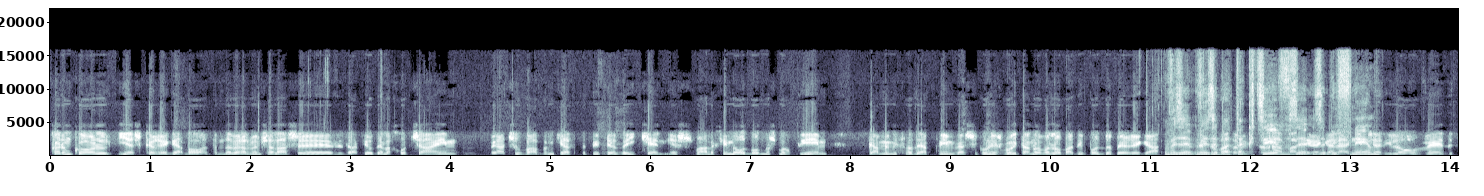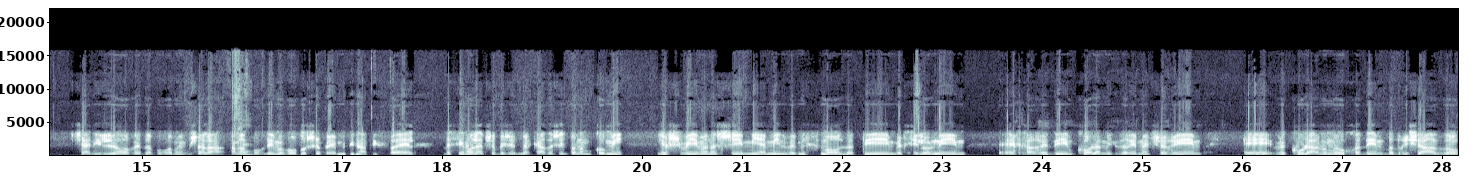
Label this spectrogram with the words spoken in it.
קודם כל, יש כרגע, בוא, אתה מדבר על ממשלה שלדעתי עוד אין לה חודשיים, והתשובה במקרה הספציפי הזה היא כן. יש מהלכים מאוד מאוד משמעותיים, גם במשרדי הפנים והשיכון ישבו איתנו, אבל לא באתי פה לדבר רגע... וזה- וזה בתקציב? הממשלה, זה- באתי זה רגע להגיד בפנים? שאני לא עובד... שאני לא עובד עבור הממשלה, כן. אנחנו עובדים עבור תושבי מדינת ישראל, ושימו לב שבמרכז השלטון המקומי יושבים אנשים מימין ומשמאל, דתיים וחילונים, אה, חרדים, כל המגזרים האפשריים, אה, וכולנו מאוחדים בדרישה הזו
